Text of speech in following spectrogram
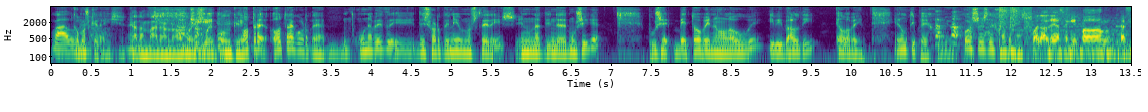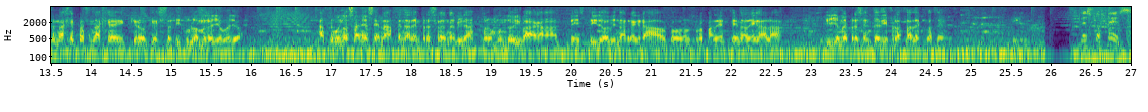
Guau. ¿Cómo os quedáis? eh? Carambaro, ¿no? Muy, Sí, sí. muy punky. Otra, otra gorda. Una vez eh, desordené unos CDs en una tienda de música, puse Beethoven en la V y Vivaldi en la B. Era un tipejo yo. Cosas de jóvenes. Buenos días, equipo. Personaje, personaje, creo que ese título me lo llevo yo. Hace unos años en la cena de empresa de Navidad, todo el mundo iba vestido, bien arreglado, con ropa de cena de gala, y yo me presenté disfrazado de escocés. De escocés.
